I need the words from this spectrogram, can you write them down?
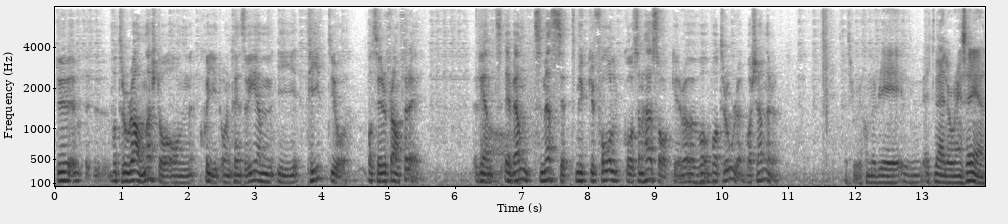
Du, vad tror du annars då om skidorienterings-VM i Piteå? Vad ser du framför dig? Rent Ja. eventmässigt, mycket folk och sådana här saker. Vad, vad, tror du? Vad känner du? Jag tror det kommer bli ett välorganiserat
